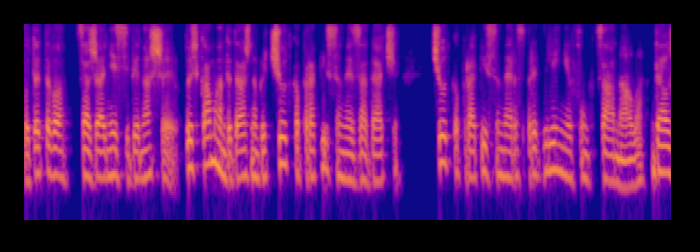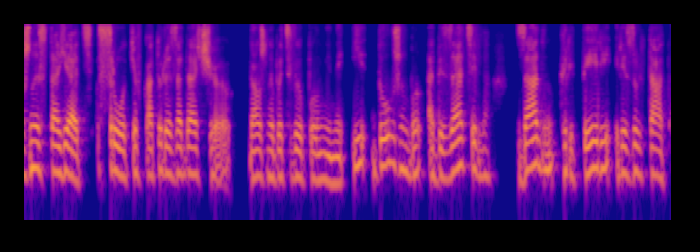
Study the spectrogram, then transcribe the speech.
вот этого сажания себе на шею. То есть команды должны быть четко прописанные задачи, четко прописанное распределение функционала, должны стоять сроки, в которые задачи должны быть выполнены, и должен был обязательно задан критерий результата,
